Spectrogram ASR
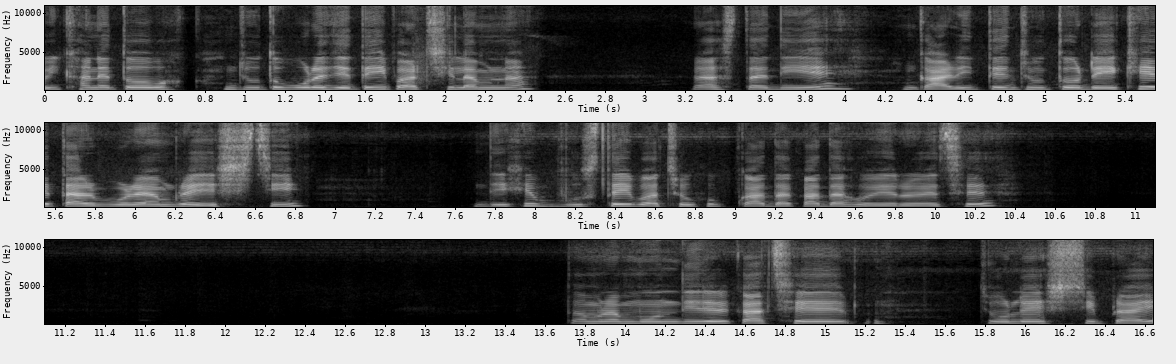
ওইখানে তো জুতো পরে যেতেই পারছিলাম না। রাস্তা দিয়ে গাড়িতে জুতো রেখে তারপরে আমরা এসছি। দেখে বুঝতেই পারছ, খুব কাদা কাদা হয়ে রয়েছে। তো আমরা মন্দিরের কাছে চলে এসছি প্রায়।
